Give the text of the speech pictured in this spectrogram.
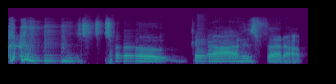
so god is fed up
